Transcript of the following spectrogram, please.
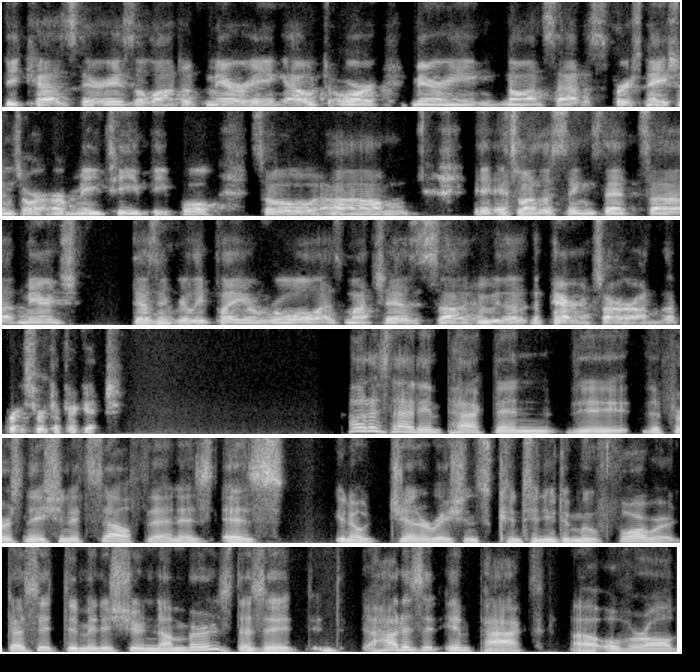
because there is a lot of marrying out or marrying non-status First Nations or, or Métis people. So um, it, it's one of those things that uh, marriage doesn't really play a role as much as uh, who the, the parents are on the birth certificate. How does that impact then the the First Nation itself then as as you know generations continue to move forward? Does it diminish your numbers? Does it how does it impact uh, overall?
